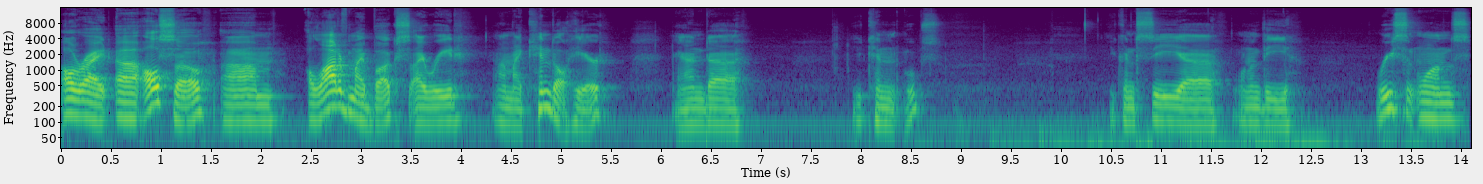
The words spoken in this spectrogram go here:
All right. Uh, also, um, a lot of my books I read on my Kindle here, and uh, you can, oops, you can see uh, one of the recent ones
